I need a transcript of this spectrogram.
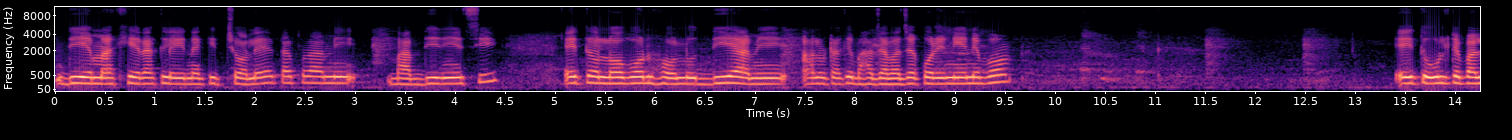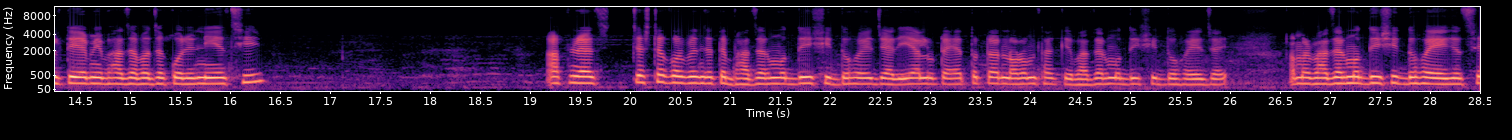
দিয়ে মাখিয়ে রাখলেই নাকি চলে, তারপর আমি ভাপ দিয়ে নিয়েছি। এই তো লবণ, হলুদ দিয়ে আমি আলুটাকে ভাজা ভাজা করে নিয়ে নেব। এই তো উল্টে পাল্টে আমি ভাজা ভাজা করে নিয়েছি। আপনারা চেষ্টা করবেন যাতে ভাজার মধ্যেই সিদ্ধ হয়ে যায়। এই আলুটা এতটা নরম থাকে, ভাজার মধ্যেই সিদ্ধ হয়ে যায়। আমার ভাজার মধ্যেই সিদ্ধ হয়ে গেছে।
